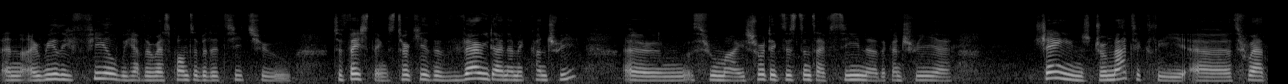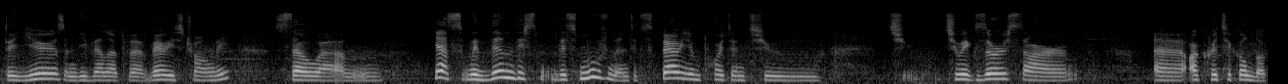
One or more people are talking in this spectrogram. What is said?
And I really feel we have the responsibility to to face things. Turkey is a very dynamic country. Um, through my short existence, I've seen uh, the country uh, change dramatically uh, throughout the years and develop very strongly. So um, yes, within this, this movement, it's very important to, to, to exert our, uh, our critical look.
